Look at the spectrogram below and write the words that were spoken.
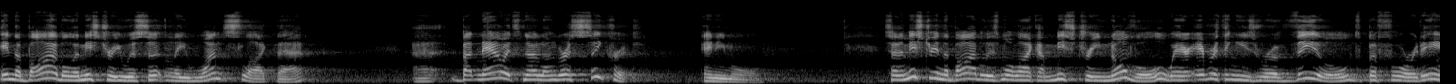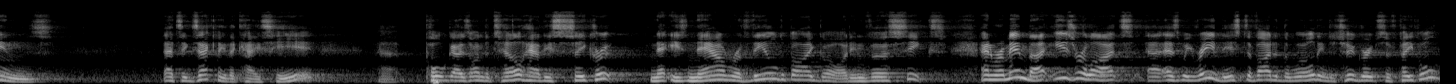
In the Bible, a mystery was certainly once like that, uh, but now it's no longer a secret anymore. So the mystery in the Bible is more like a mystery novel where everything is revealed before it ends. That's exactly the case here. Uh, Paul goes on to tell how this secret is now revealed by God in verse 6. And remember, Israelites, uh, as we read this, divided the world into two groups of people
